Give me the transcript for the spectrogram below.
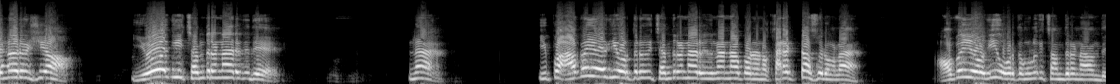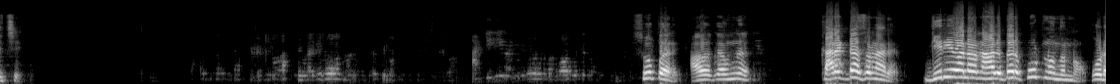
இன்னொரு விஷயம். யோகி சந்திரனா இருக்குது. என்ன? இப்போ அவயோகி ஒருத்தருக்கு சந்திரனா இருக்குதுன்னா என்ன பண்ணணும்? கரெக்டா சொல்லுங்களேன். அவயோகி ஒருத்தவங்களுக்கு சந்திரனா வந்துச்சு. சூப்பர். அவருக்கு வந்து கரெக்டா சொன்னாரு. கிரிவல நாலு பேர் கூட்டின்னு வந்துடணும் கூட.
